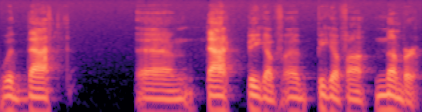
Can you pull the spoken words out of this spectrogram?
with that um, that big of a big of a number.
